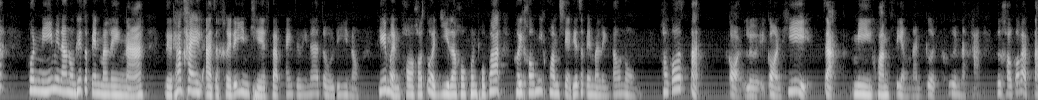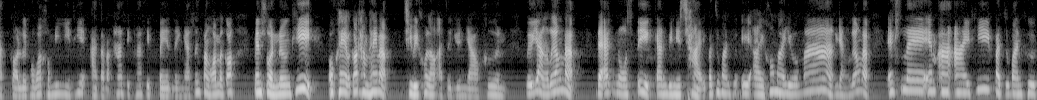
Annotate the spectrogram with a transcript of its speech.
คนนี้มีแนวโน้มที่จะเป็นมะเร็งนะ หรือถ้าใครอาจจะเคยได้ยินเคสแบบแองเจลิน่าโจลีเนาะ ที่เหมือนพอเขาตรวจยีแล้วเขาค้นพบว่าเฮ้ยเขามีความเสี่ยงที่จะเป็นมะเร็งเต้านมเขาก็ตัดก่อนเลยก่อนที่จะมีความเสี่ยงนั้นเกิดขึ้นนะคะ คือเขาก็แบบตัดก่อนเลยเพราะว่าเขามียีนที่อาจจะแบบห้าสิบห้าสิบเป็นอะไรเงี้ยซึ่งฟังว่ามันก็เป็นส่วนหนึ่งที่โอเคก็ทำให้แบบชีวิตคนเราอาจจะยืนยาวขึ้น หรืออย่างเรื่องแบบ diagnostic การวินิจฉัย ปัจจุบันคือ AI เข้ามาเยอะมาก อย่างเรื่องแบบ X-ray MRI ที่ปัจจุบันคือ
